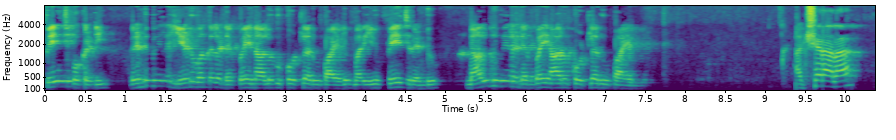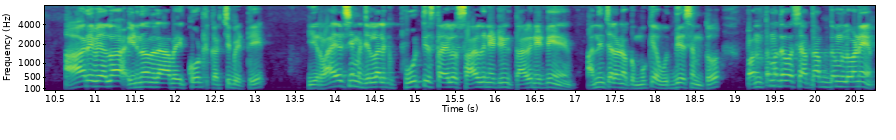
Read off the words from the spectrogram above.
ఫేజ్ ఒకటి రెండు వేల ఏడు వందల డెబ్బై నాలుగు కోట్ల రూపాయలు. మరియు ఫేజ్ రెండు నాలుగు వేల డెబ్బై ఆరు కోట్ల రూపాయలు. అక్షరాల? ఆరు వేల ఎనిమిది వందల యాభై కోట్లు ఖర్చు పెట్టి ఈ రాయలసీమ జిల్లాలకు పూర్తి స్థాయిలో సాగునీటిని తాగునీటిని అందించాలనే ఒక ముఖ్య ఉద్దేశంతో పంతొమ్మిదవ శతాబ్దంలోనే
